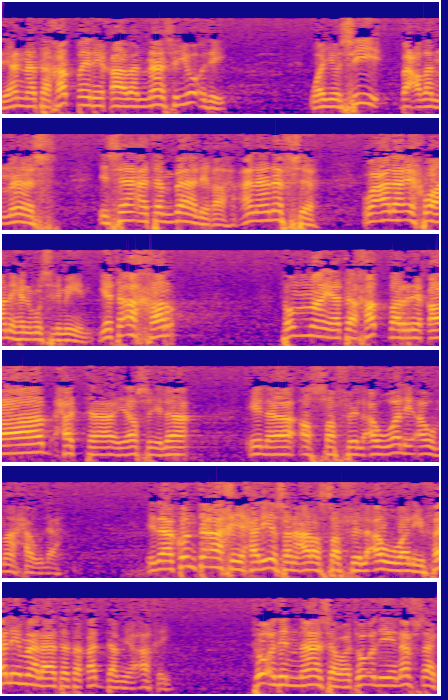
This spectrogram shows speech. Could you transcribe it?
لأن تخطي رقاب الناس يؤذي ويسيء بعض الناس إساءة بالغة على نفسه وعلى إخوانه المسلمين. يتأخر ثم يتخطى الرقاب حتى يصل إلى الصف الأول أو ما حوله. إذا كنت أخي حريصا على الصف الأول فلم لا تتقدم يا أخي؟ تؤذي الناس وتؤذي نفسك.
